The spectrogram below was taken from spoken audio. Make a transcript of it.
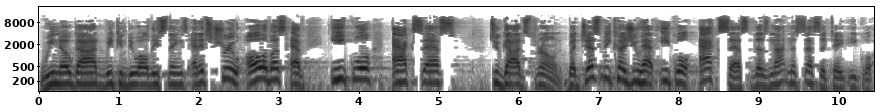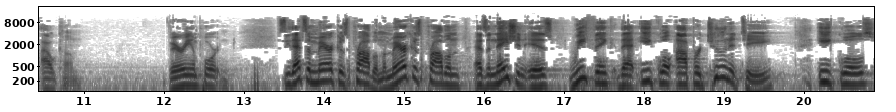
We know God. We can do all these things. And it's true. All of us have equal access to God's throne. But just because you have equal access does not necessitate equal outcome. Very important. See, that's America's problem. America's problem as a nation is we think that equal opportunity equals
